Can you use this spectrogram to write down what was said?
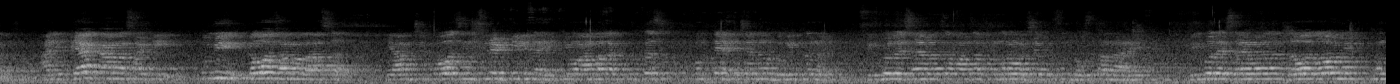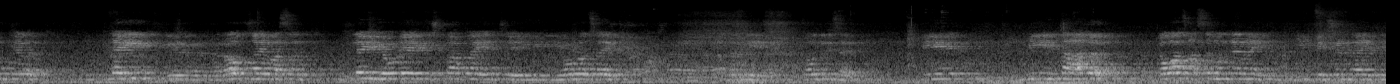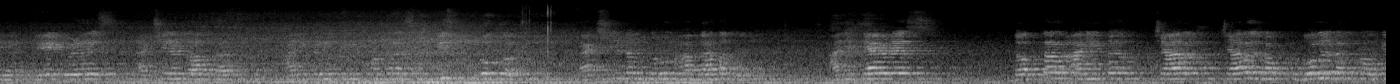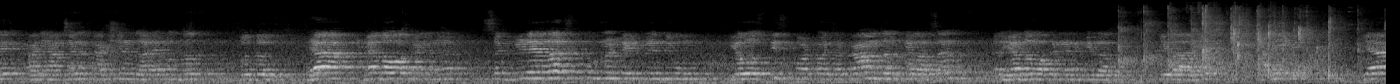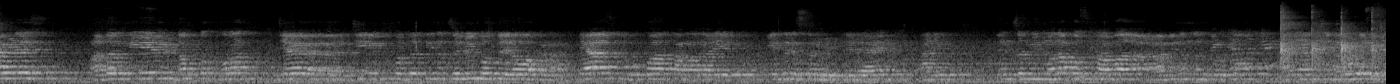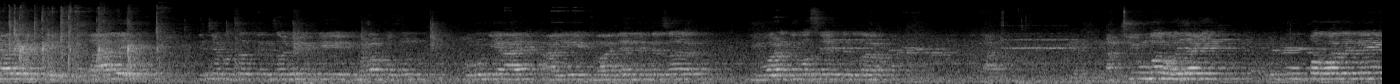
आणि त्या कामासाठी तुम्ही कवाच आम्हाला असं की आमची कवाच इन्सिडेंट केली नाही किंवा आम्हाला कुठंच कोणत्या ह्याच्यानं बघितलं नाही. पिंगोले साहेबाचा माझा पंधरा वर्षापासून दोस्ताना आहे. पिंगोले साहेबांना जवळजवळ मी फोन केलं. कुठल्याही राऊत साहेब असेल कुठलेही एवढे स्टाफ आहे यांचे एवढं साहेब अं, आदरणीय चौधरी साहेब की मी इथं आलं कवाच असं म्हणलं नाही की पेशंट आहे ते एक वेळेस ॲक्सिडेंट असतात आणि कमीत तुम्ही पंधरा ते वीस लोक ॲक्सिडेंट करून अपघातात होते. आणि त्यावेळेस डॉक्टर आणि इथं चार चारच डॉक्टर दोनच डॉक्टर होते आणि अचानक ॲक्सिडेंट झाल्यानंतरबद्दल ह्या ह्या दवाखान्यामध्ये सगळ्यालाच पूर्ण ट्रीटमेंट देऊन व्यवस्थित पाठवायचं काम जर केलं असेल तर ह्या दवाखान्याने केलं केलं आहे. आणि ज्यावेळेस आदरणीय डॉक्टर थोरात ज्या जी पद्धतीनं चलित होते दवाखाना त्याच रूपात आम्हाला एक केंद्रीय सर भेटलेले आहे आणि त्यांचं मी मनापासून आभार उम्र हो जाए उनको ऊपर वाले ने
